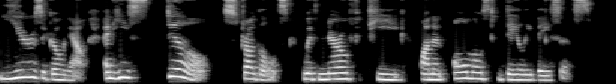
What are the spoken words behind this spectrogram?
years ago now, and he still struggles with neurofatigue on an almost daily basis.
